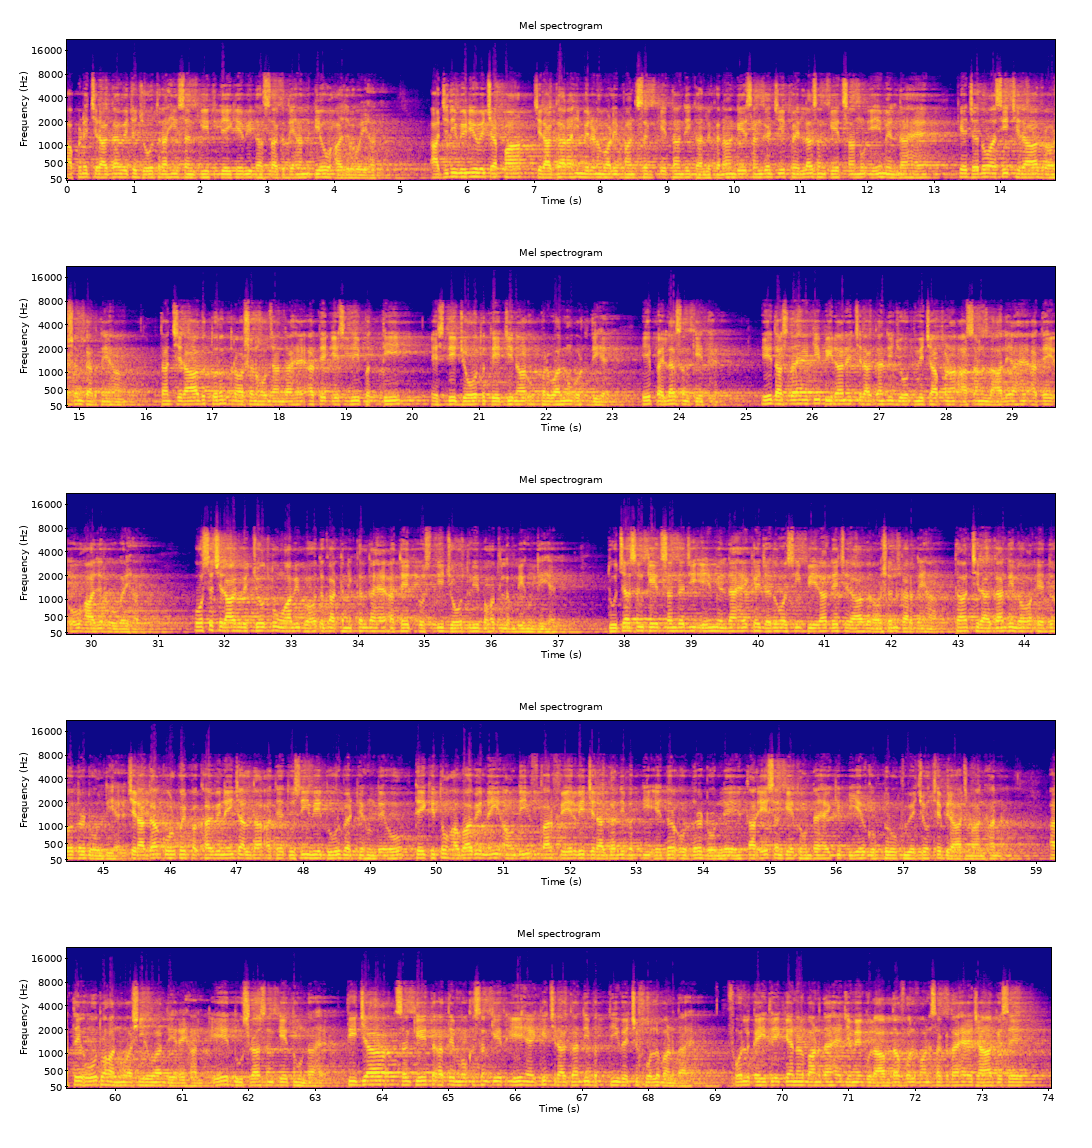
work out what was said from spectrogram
ਆਪਣੇ ਚਿਰਾਗਾਂ ਵਿੱਚ ਜੋਤ ਰਾਹੀਂ ਸੰਕੇਤ ਦੇ ਕੇ ਵੀ ਦੱਸ ਸਕਦੇ ਹਨ ਕਿ ਉਹ ਹਾਜ਼ਰ ਹੋਏ ਹਨ। ਅੱਜ ਦੀ ਵੀਡੀਓ ਵਿੱਚ ਆਪਾਂ ਚਿਰਾਗਾ ਰਾਹੀਂ ਮਿਲਣ ਵਾਲੇ ਪੰਜ ਸੰਕੇਤਾਂ ਦੀ ਗੱਲ ਕਰਾਂਗੇ। ਸੰਗਤ ਜੀ, ਪਹਿਲਾ ਸੰਕੇਤ ਸਾਨੂੰ ਇਹ ਮਿਲਦਾ ਹੈ ਕਿ ਜਦੋਂ ਅਸੀਂ ਚਿਰਾਗ ਰੋਸ਼ਨ ਕਰਦੇ ਹਾਂ, ਤਾਂ ਚਿਰਾਗ ਤੁਰੰਤ ਰੋਸ਼ਨ ਹੋ ਜਾਂਦਾ ਹੈ ਅਤੇ ਇਸ ਦੀ ਬੱਤੀ, ਇਸ ਦੀ ਜੋਤ ਤੇਜ਼ੀ ਨਾਲ ਉੱਪਰ ਵੱਲ ਨੂੰ ਉੱਠਦੀ ਹੈ। ਇਹ ਪਹਿਲਾ ਸੰਕੇਤ ਹੈ। ਇਹ ਦੱਸਦਾ ਹੈ ਕਿ ਪੀਰਾਂ ਨੇ ਚਿਰਾਗਾਂ ਦੀ ਜੋਤ ਵਿੱਚ ਆਪਣਾ ਆਸਣ ਲਾ ਲਿਆ ਹੈ ਅਤੇ ਉਹ ਹਾਜ਼ਰ ਹੋ ਗਏ ਹਨ। ਉਸ ਚਿਰਾਗ ਵਿੱਚੋਂ ਧੂਆਂ ਵੀ ਬਹੁਤ ਘੱਟ ਨਿਕਲਦਾ ਹੈ ਅਤੇ ਉਸ ਦੀ ਜੋਤ ਵੀ ਬਹੁਤ ਲੰਬੀ ਹੁੰਦੀ ਹੈ। ਦੂਜਾ ਸੰਕੇਤ ਸੰਗਤ ਜੀ ਇਹ ਮਿਲਦਾ ਹੈ ਕਿ ਜਦੋਂ ਅਸੀਂ ਪੀਰਾਂ ਦੇ ਚਿਰਾਗ ਰੋਸ਼ਨ ਕਰਦੇ ਹਾਂ, ਤਾਂ ਚਿਰਾਗਾਂ ਦੀ ਲੋ ਇੱਧਰ ਉੱਧਰ ਡੋਲਦੀ ਹੈ। ਚਿਰਾਗਾਂ ਕੋਲ ਕੋਈ ਪੱਖਾ ਵੀ ਨਹੀਂ ਚੱਲਦਾ ਅਤੇ ਤੁਸੀਂ ਵੀ ਦੂਰ ਬੈਠੇ ਹੁੰਦੇ ਹੋ ਤੇ ਕਿਤੋਂ ਹਵਾ ਵੀ ਨਹੀਂ ਆਉਂਦੀ, ਪਰ ਫੇਰ ਵੀ ਚਿਰਾਗਾਂ ਦੀ ਬੱਤੀ ਇੱਧਰ ਉੱਧਰ ਡੋਲੇ। ਤਾਂ ਇਹ ਸੰਕੇਤ ਹੁੰਦਾ ਹੈ ਕਿ ਪੀਰ ਗੁਪਤ ਰੂਪ ਵਿੱਚ ਉੱਥੇ ਵਿਰਾਜਮਾਨ ਹਨ। ਅਤੇ ਉਹ ਤੁਹਾਨੂੰ ਆਸ਼ੀਰਵਾਦ ਦੇ ਰਹੇ ਹਨ। ਇਹ ਦੂਸਰਾ ਸੰਕੇਤ ਹੁੰਦਾ ਹੈ। ਤੀਜਾ ਸੰਕੇਤ ਅਤੇ ਮੁੱਖ ਸੰਕੇਤ ਇਹ ਹੈ ਕਿ ਚਿਰਾਗਾਂ ਦੀ ਬੱਤੀ ਵਿੱਚ ਫੁੱਲ ਬਣਦਾ ਹੈ। ਫੁੱਲ ਕਈ ਤਰੀਕਿਆਂ ਨਾਲ ਬਣਦਾ ਹੈ, ਜਿਵੇਂ ਗੁਲਾਬ ਦਾ ਫੁੱਲ ਬਣ ਸਕਦਾ ਹੈ ਜਾਂ ਕਿਸੇ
